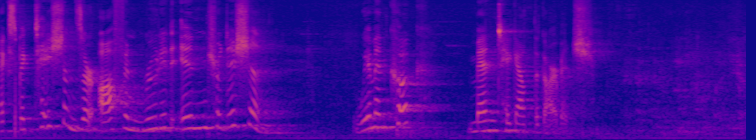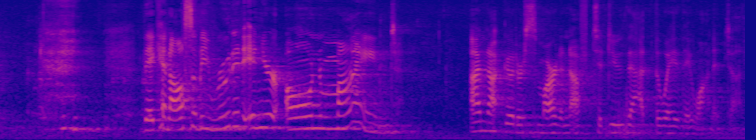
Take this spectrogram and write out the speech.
Expectations are often rooted in tradition. Women cook, men take out the garbage. they can also be rooted in your own mind. I'm not good or smart enough to do that the way they want it done.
